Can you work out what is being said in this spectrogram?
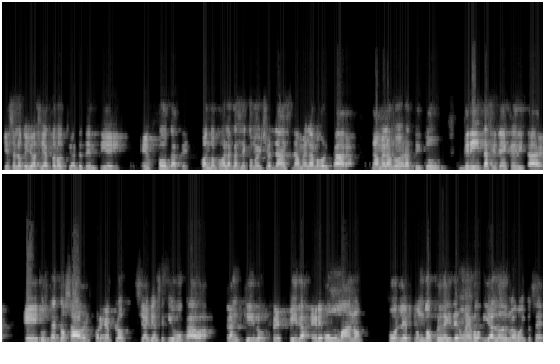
Y eso es lo que yo hacía con los estudiantes de NTA enfócate. Cuando cojas la clase de commercial dance, dame la mejor cara, dame la mejor actitud, grita si tienes que gritar. Eh, ustedes lo saben, por ejemplo, si alguien se equivocaba, tranquilo, respira, eres un humano, pues le pongo play de nuevo y hazlo de nuevo. Entonces,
